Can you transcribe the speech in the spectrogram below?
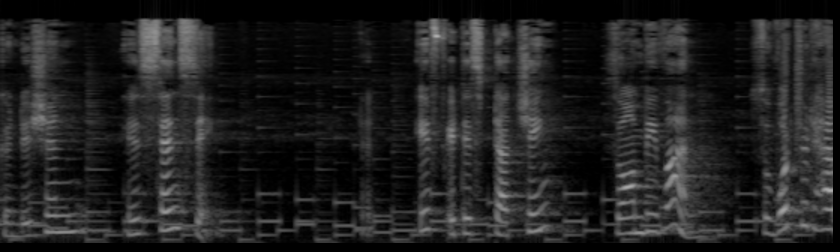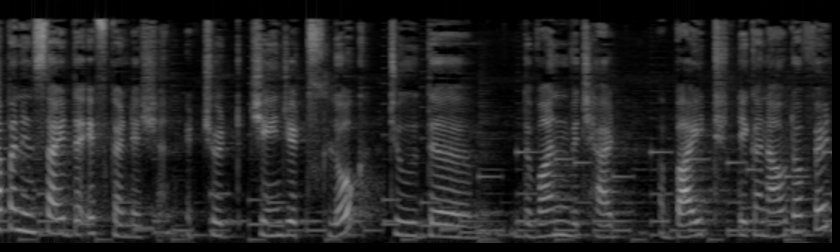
Condition is sensing if it is touching zombie 1. So what should happen inside the if condition? It should change its look to the, the one which had a bite taken out of it.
